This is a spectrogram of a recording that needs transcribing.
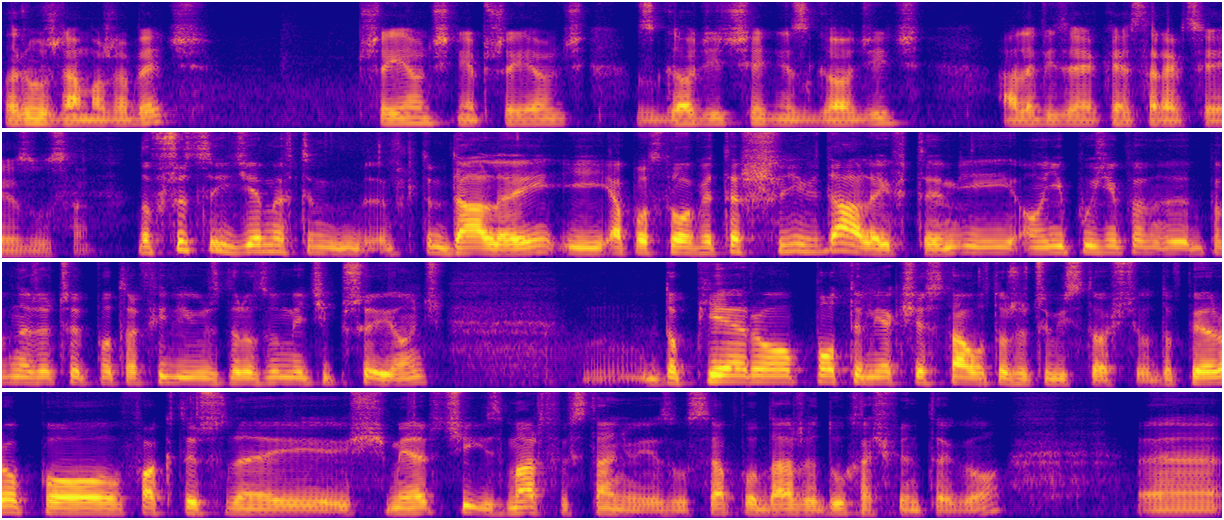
Różna może być. Przyjąć, nie przyjąć, zgodzić się, nie zgodzić, ale widzę, jaka jest reakcja Jezusa. No wszyscy idziemy w tym, w tym dalej i apostołowie też szli dalej w tym i oni później pewne, rzeczy potrafili już zrozumieć i przyjąć dopiero po tym, jak się stało to rzeczywistością. Dopiero po faktycznej śmierci i zmartwychwstaniu Jezusa, po darze Ducha Świętego, e,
